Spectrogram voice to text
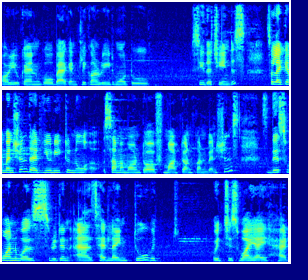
or you can go back and click on read more to see the changes. So like i mentioned that you need to know uh, some amount of markdown conventions. So this one was written as headline 2 which which is why i had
